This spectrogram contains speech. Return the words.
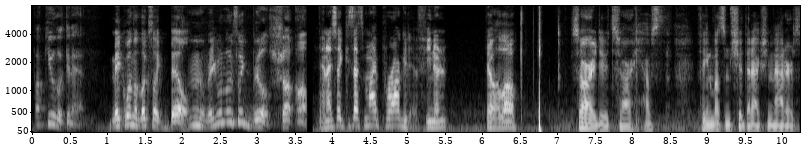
Fuck you looking at? Make one that looks like Bill. Mm, make one that looks like Bill. Shut up. and I said, because that's my prerogative, you know? Yo, hello? Sorry, dude. Sorry. I was thinking about some shit that actually matters.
